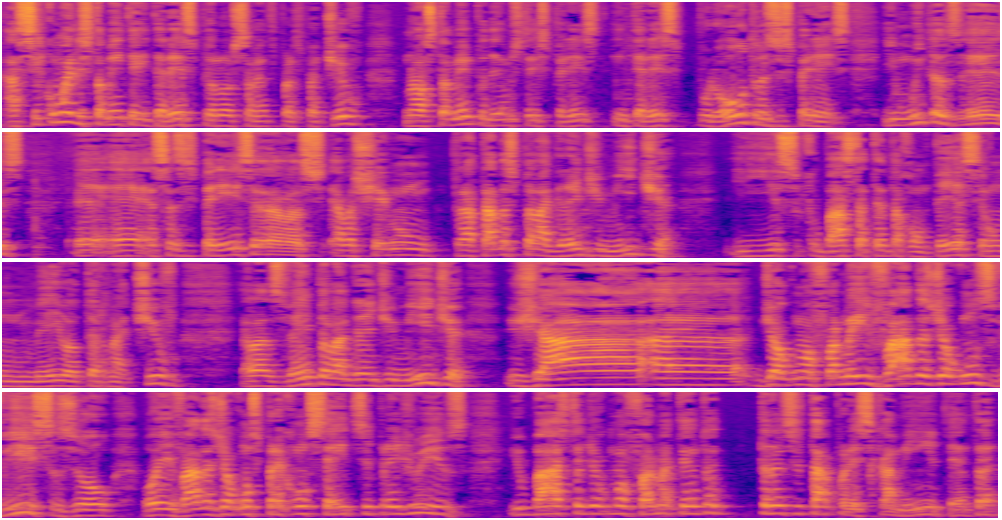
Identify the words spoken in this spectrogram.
Assim como eles também têm interesse pelo orçamento participativo, nós também podemos ter interesse por outras experiências. E muitas vezes é, é, essas experiências elas, elas chegam tratadas pela grande mídia, e isso que o Basta tenta romper, ser um meio alternativo, elas vêm pela grande mídia já, uh, de alguma forma, eivadas de alguns vícios ou, ou eivadas de alguns preconceitos e prejuízos. E o Basta, de alguma forma, tenta transitar por esse caminho, tenta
